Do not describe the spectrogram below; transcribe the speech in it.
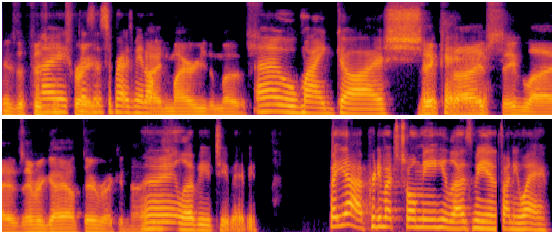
Is the physical I, trait doesn't surprise me at all. I admire you the most. Oh my gosh. Six okay. lives, save lives. Every guy out there recognizes. I love you too, baby. But yeah, pretty much told me he loves me in a funny way.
